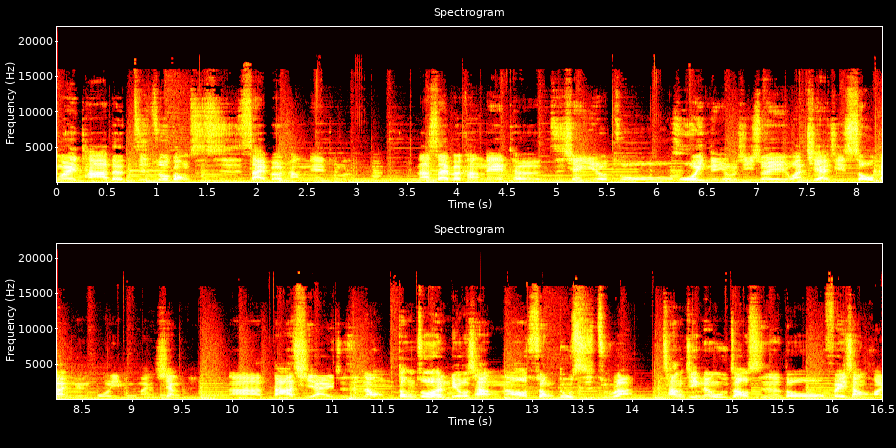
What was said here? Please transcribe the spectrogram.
为它的制作公司是 CyberConnect 嘛，那 CyberConnect 之前也有做火影的游戏，所以玩起来其实手感跟火影蛮像的。那打起来就是那种动作很流畅，然后爽度十足啦，场景、人物、招式呢都非常还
